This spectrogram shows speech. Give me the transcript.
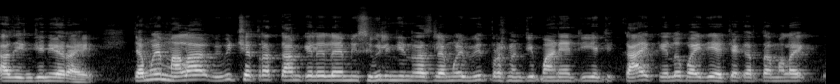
आज इंजिनियर आहे. त्यामुळे मला विविध क्षेत्रात काम केलेलं आहे. मी सिव्हिल इंजिनियर असल्यामुळे विविध प्रश्नांची पाण्याची याची काय केलं पाहिजे याच्याकरता मला एक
